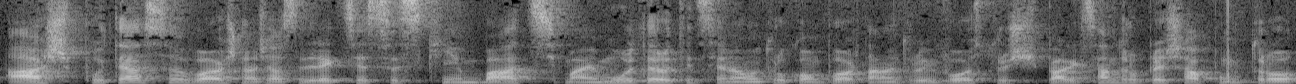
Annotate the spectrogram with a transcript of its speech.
aș putea să vă ajut în această direcție să schimbați mai multe rotițe înăuntru comportamentului vostru și pe alexandrupreșa.ro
